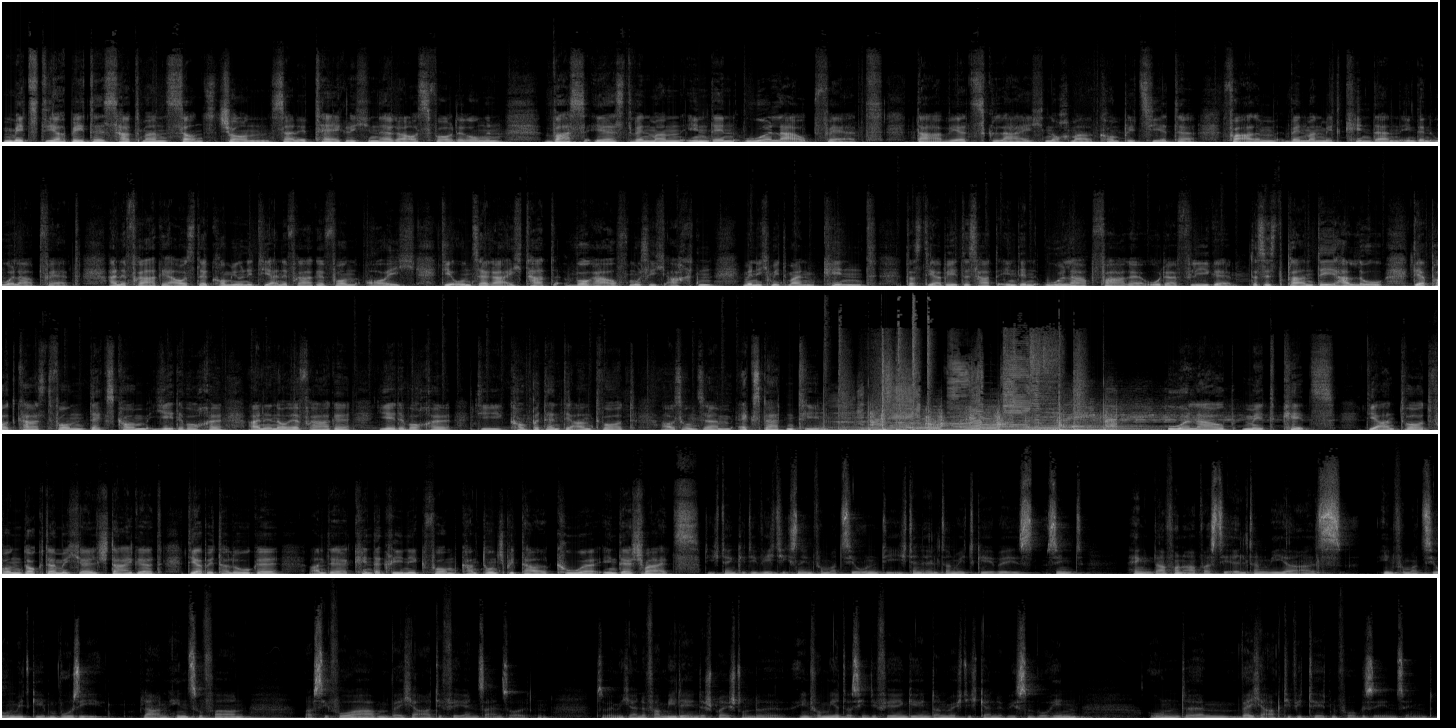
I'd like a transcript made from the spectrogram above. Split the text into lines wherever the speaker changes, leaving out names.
Mit Diabetes hat man sonst schon seine täglichen Herausforderungen. Was erst, wenn man in den Urlaub fährt? Da wird's gleich nochmal komplizierter, vor allem wenn man mit Kindern in den Urlaub fährt. Eine Frage aus der Community, eine Frage von euch, die uns erreicht hat. Worauf muss ich achten, wenn ich mit meinem Kind, das Diabetes hat, in den Urlaub fahre oder fliege? Das ist Plan D. Hallo, der Podcast von Dex Dexcom jede Woche eine neue Frage, jede Woche die kompetente Antwort aus unserem Expertenteam. Urlaub mit Kids. Die Antwort von Dr. Michael Steigert, Diabetologe an der Kinderklinik vom Kantonsspital Chur in der Schweiz.
Ich denke, die wichtigsten Informationen, die ich den Eltern mitgebe, ist, sind, hängen davon ab, was die Eltern mir als Information mitgeben, wo sie planen hinzufahren, was sie vorhaben, welche Art die Ferien sein sollten. Also wenn mich eine Familie in der Sprechstunde informiert, dass sie in die Ferien gehen, dann möchte ich gerne wissen, wohin und ähm, welche Aktivitäten vorgesehen sind.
